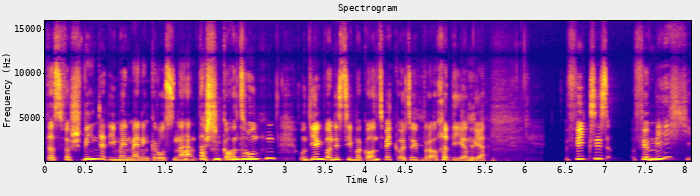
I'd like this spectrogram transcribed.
das verschwindet immer in meinen großen Handtaschen ganz unten und irgendwann ist sie immer ganz weg, also ich brauche die ja mehr. Fix ist für mich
